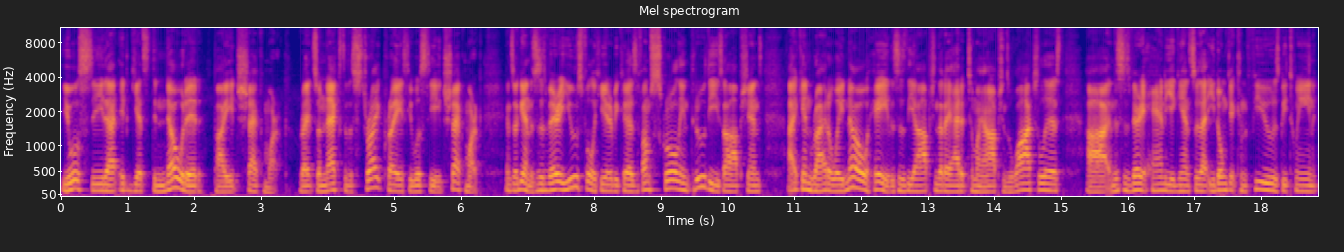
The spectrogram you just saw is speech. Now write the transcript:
you will see that it gets denoted by a check mark, right? So next to the strike price, you will see a check mark. And so again, this is very useful here because if I'm scrolling through these options, I can right away know, hey, this is the option that I added to my options watch list. Uh, and this is very handy again so that you don't get confused between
